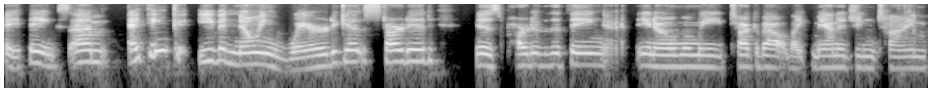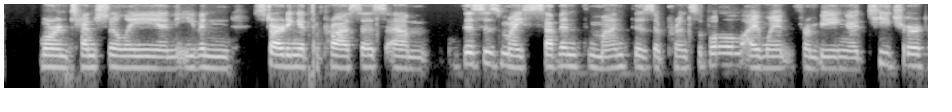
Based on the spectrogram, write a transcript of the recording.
Hey, thanks. Um, I think even knowing where to get started is part of the thing. You know, when we talk about like managing time, more intentionally and even starting at the process. Um, this is my seventh month as a principal. I went from being a teacher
